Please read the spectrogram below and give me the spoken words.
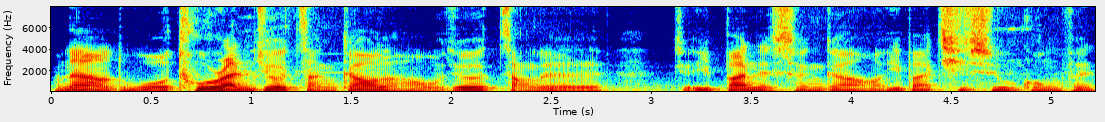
那我突然就长高了哈，我就长了。就一般的身高，一百七十五公分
